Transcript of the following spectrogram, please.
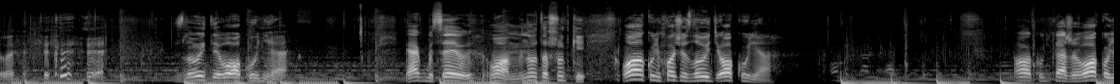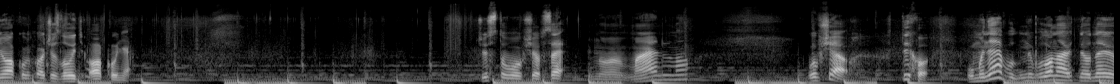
Зловити окуня. Як би це. О, минута шутки. Окунь хоче зловити окуня. Окунь каже, окунь, окунь хоче зловити окуня. Чисто вообще все нормально. Вообще, тихо. У мене не було навіть не одної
